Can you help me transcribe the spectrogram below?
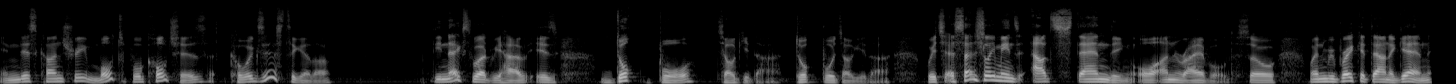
in this country, multiple cultures coexist together. The next word we have is 독보적이다. 독보적이다, which essentially means outstanding or unrivaled. So, when we break it down again,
